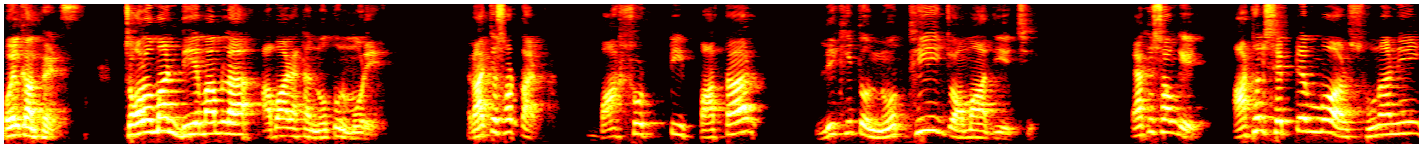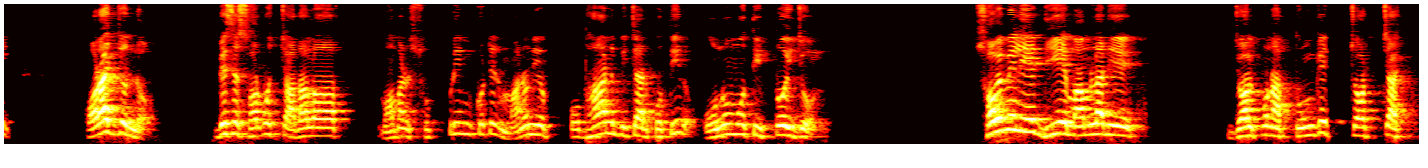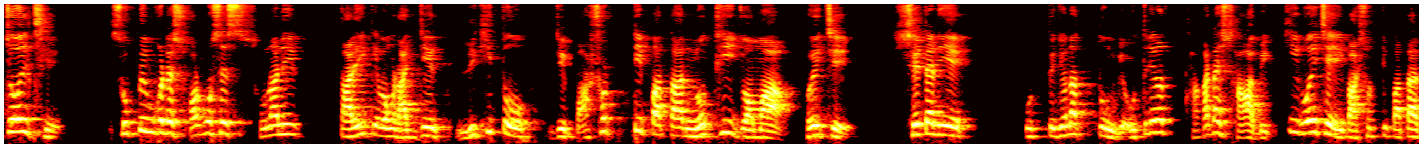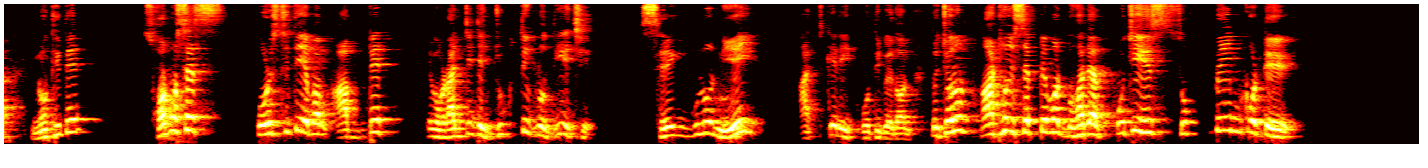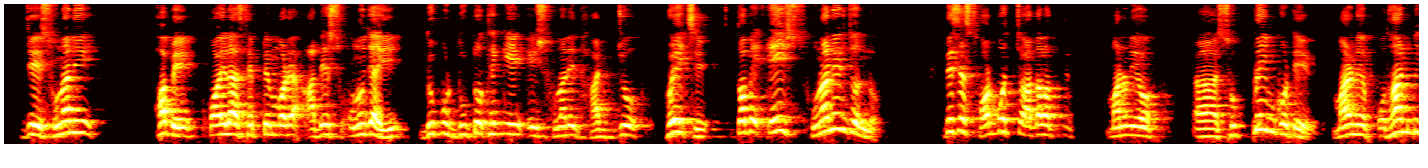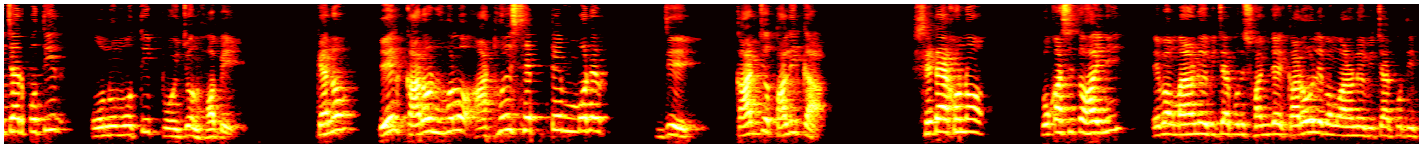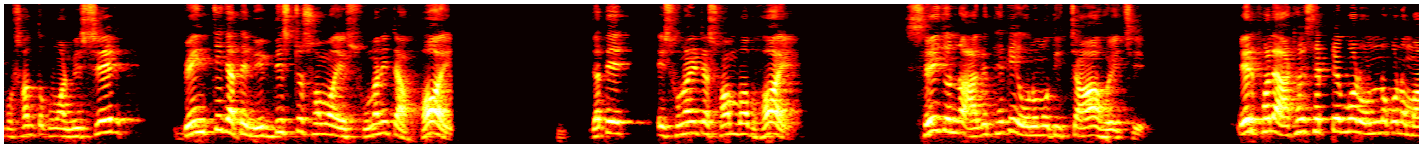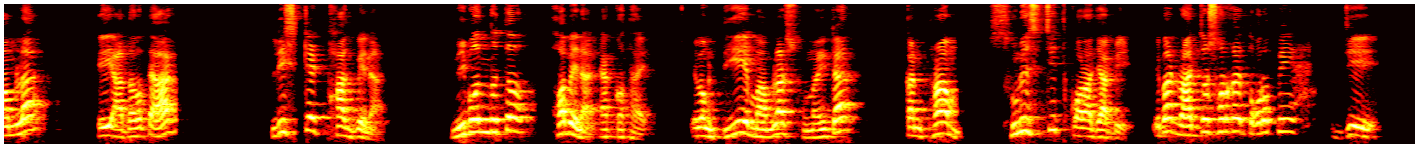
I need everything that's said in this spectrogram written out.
Welcome friends চলমান DA মামলা আবার একটা নতুন মোড়ে। রাজ্য সরকার বাষট্টি পাতার লিখিত নথি জমা দিয়েছে। একই সঙ্গে আটই সেপ্টেম্বর শুনানি করার জন্য দেশের সর্বোচ্চ আদালত, মহামান্য সুপ্রিম কোর্টের মাননীয় প্রধান বিচারপতির অনুমতি প্রয়োজন। সবে মিলিয়ে ডিএ মামলা নিয়ে জল্পনা তুঙ্গে চর্চা চলছে। সুপ্রিম কোর্টের সর্বশেষ শুনানির তারিখ এবং রাজ্যের লিখিত যে বাষট্টি পাতার নথি জমা হয়েছে, সেটা নিয়ে উত্তেজনা তুঙ্গে। উত্তেজনা থাকাটাই স্বাভাবিক। কি রয়েছে এই বাষট্টি পাতার নথিতে? সর্বশেষ পরিস্থিতি এবং আপডেট এবং রাজ্যে যে যুক্তিগুলো দিয়েছে, সেইগুলো নিয়েই আজকের এই প্রতিবেদন। তো চলুন আঠই সেপ্টেম্বর দু হাজার পঁচিশ সুপ্রিম কোর্টে যে শুনানি হবে পয়লা সেপ্টেম্বরের আদেশ অনুযায়ী দুপুর দুটো থেকে এই শুনানি ধার্য হয়েছে। তবে এই শুনানির জন্য দেশের সর্বোচ্চ আদালত মাননীয় সুপ্রিম কোর্টের মাননীয় প্রধান বিচারপতির অনুমতি প্রয়োজন হবে। কেন? এর কারণ হলো আঠই সেপ্টেম্বরের যে কার্য তালিকা, সেটা এখনও প্রকাশিত হয়নি এবং মাননীয় বিচারপতি সঞ্জয় কারোল এবং মাননীয় বিচারপতি প্রশান্ত কুমার মিশ্রের বেঞ্চে যাতে নির্দিষ্ট সময়ে শুনানিটা হয়, যাতে এই শুনানিটা সম্ভব হয়, সেই জন্য আগে থেকেই অনুমতি চাওয়া হয়েছে। এর ফলে আঠই সেপ্টেম্বর অন্য কোনো মামলা এই আদালতে আর লিস্টেড থাকবে না, নিবন্ধিত হবে না এক কথায়, এবং ডিএ মামলার শুনানিটা কনফার্ম সুনিশ্চিত করা যাবে। এবার রাজ্য সরকারের তরফে যে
